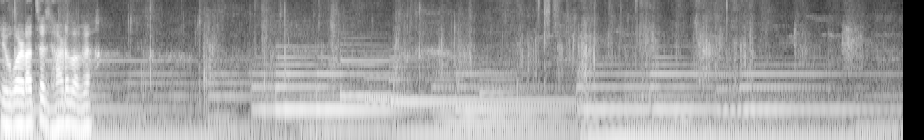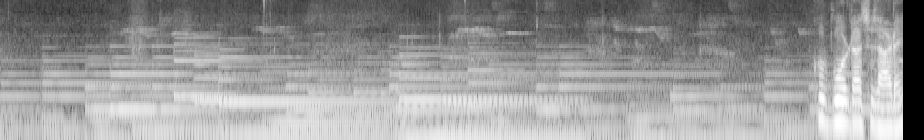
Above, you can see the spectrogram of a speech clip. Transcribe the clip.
हे वडाचं झाड बघा. खूप मोठं असं झाड आहे.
